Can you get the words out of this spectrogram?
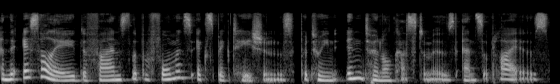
And the SLA defines the performance expectations between internal customers and suppliers.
